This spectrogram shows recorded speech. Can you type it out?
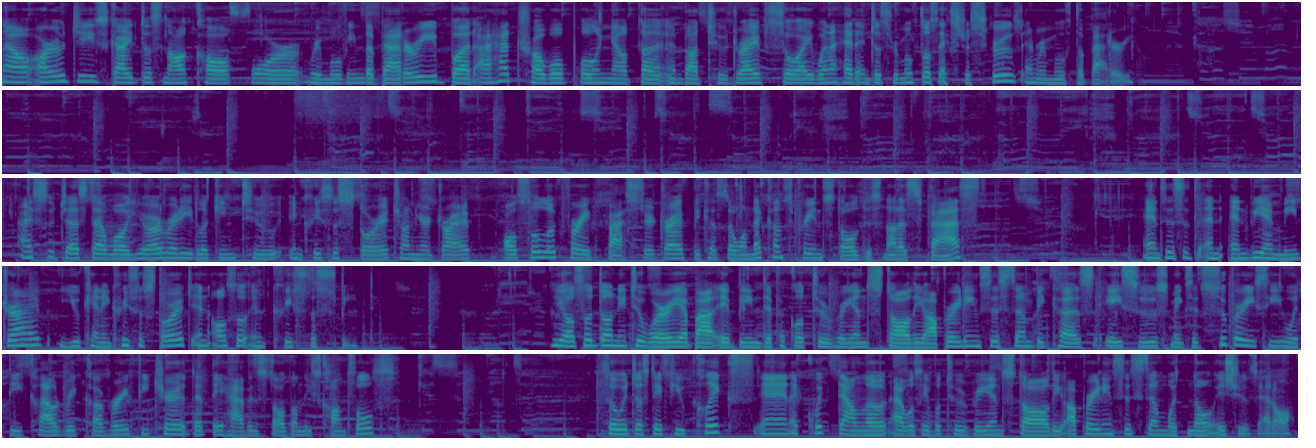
Now, ROG's guide does not call for removing the battery, but I had trouble pulling out the M.2 drive, so I went ahead and just removed those extra screws and removed the battery. I suggest that while you're already looking to increase the storage on your drive, also look for a faster drive because the one that comes pre-installed is not as fast. And since it's an NVMe drive, you can increase the storage and also increase the speed. You also don't need to worry about it being difficult to reinstall the operating system because ASUS makes it super easy with the cloud recovery feature that they have installed on these consoles. So with just a few clicks and a quick download, I was able to reinstall the operating system with no issues at all.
